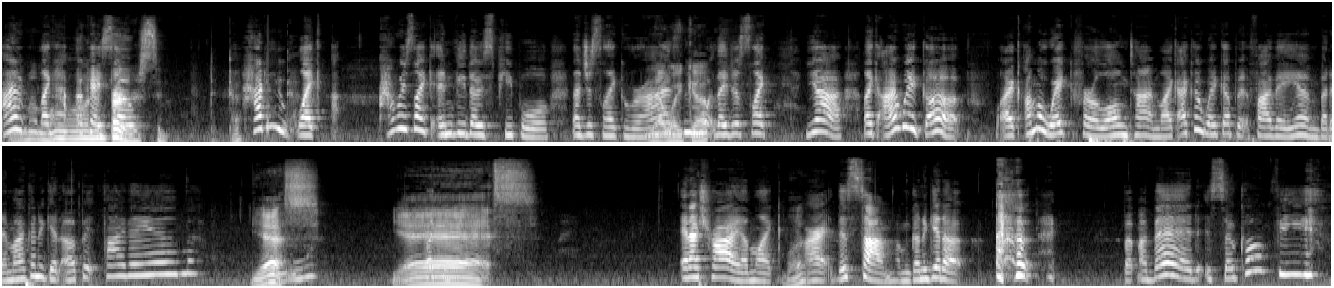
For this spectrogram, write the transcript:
I I'm like okay so person. how do you like i always like envy those people that just like rise wake the mo- up? they just like yeah like i wake up like i'm awake for a long time like i could wake up at 5 a.m but am i gonna get up at 5 a.m Yes. Yes. and i try i'm like What? all right this time i'm gonna get up but my bed is so comfy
